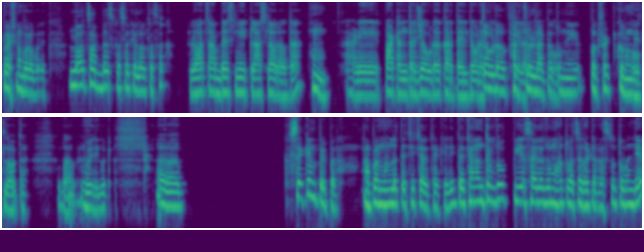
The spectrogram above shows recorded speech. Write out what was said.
प्रश्न बरोबर आहेत लॉचा अभ्यास कसा केला होता सर लॉचा अभ्यास मी क्लास लावला होता. आणि पाठांतर जेवढं करता येईल तेवढं तेवढं फॅक्च्युअल. डाटा हो. तुम्ही परफेक्ट करून. घेतला होता बरोबर व्हेरी गुड सेकंड पेपर आपण म्हणलं त्याची चर्चा केली. त्याच्यानंतर जो पीएसआय ला जो महत्त्वाचा घटक असतो तो म्हणजे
